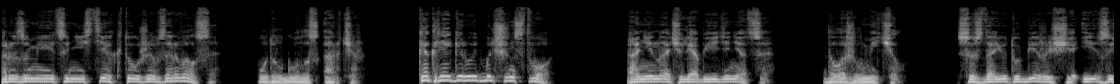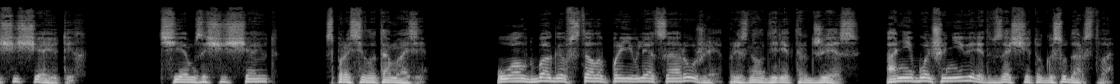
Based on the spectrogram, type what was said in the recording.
Разумеется, не с тех, кто уже взорвался, — подал голос Арчер. Как реагирует большинство? Они начали объединяться, — доложил Митчелл. Создают убежища и защищают их. «Чем защищают?» — спросила Тамази. «У алтбагов стало проявляться оружие», — признал директор GS. «Они больше не верят в защиту государства».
